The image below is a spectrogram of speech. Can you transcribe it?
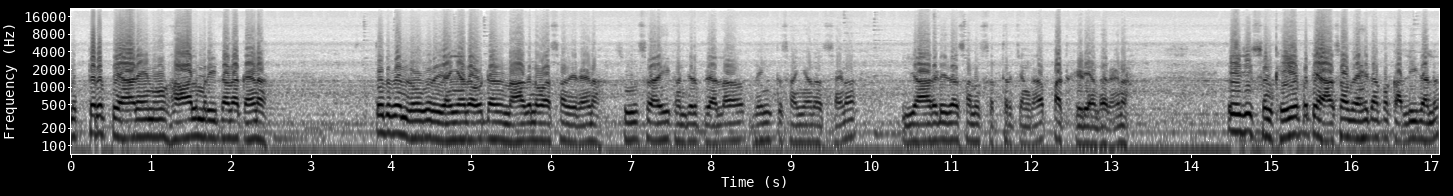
ਮਿੱਤਰ ਪਿਆਰੇ ਨੂੰ ਹਾਲ ਮਰੀਦਾਂ ਦਾ ਕਹਿਣਾ। ਤੁਧ ਬਿਨ ਰੋਗ ਰਜਾਈਆਂ ਦਾ ਉੱਡਣ ਨਾਗ ਨਵਾਸਾਂ ਦੇ ਰਹਿਣਾ। ਸੂਲ ਸਰਾਹੀ ਖੰਜਰ ਪਿਆਲਾ ਵਿੰਗ ਕਸਾਈਆਂ ਦਾ ਸਹਿਣਾ। ਯਾਰੜੇ ਦਾ ਸਾਨੂੰ ਸੱਤਰ ਚੰਗਾ ਭੱਟ ਖੇੜਿਆਂ ਦਾ ਰਹਿਣਾ। ਇਹ ਜੀ ਸੰਖੇਪ ਇਤਿਹਾਸ ਆ, ਵੈਸੇ ਤਾਂ ਆਪਾਂ ਕਰ ਲਈ ਗੱਲ।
